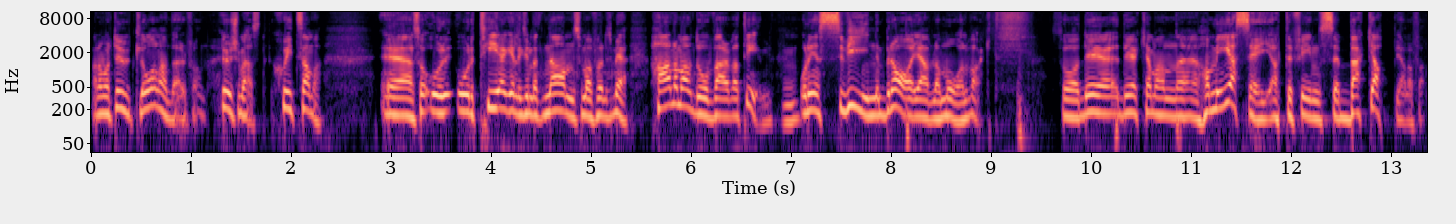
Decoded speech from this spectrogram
Han har varit utlånad därifrån. Hur som helst, skitsamma. Eh, så Or Ortega är liksom ett namn som har funnits med. Han har man då värvat in mm. och det är en svinbra jävla målvakt. Så det, det kan man eh, ha med sig, att det finns backup i alla fall.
